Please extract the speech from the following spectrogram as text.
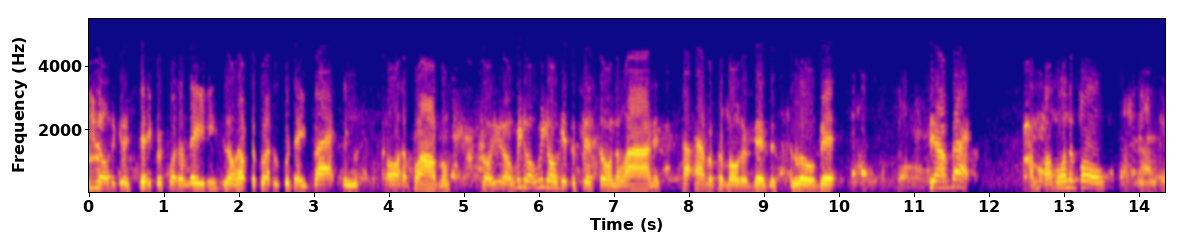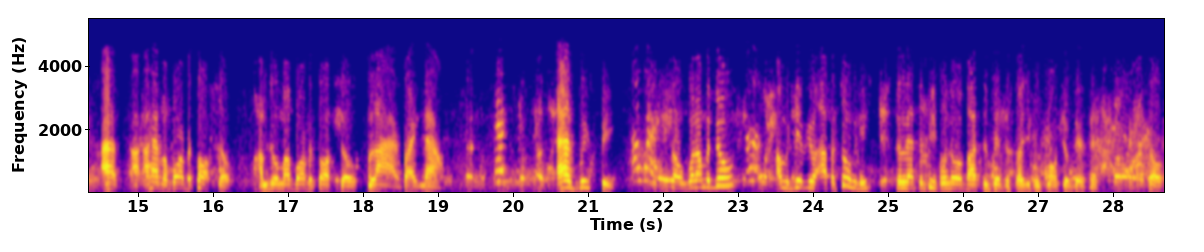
you know, the good shaper for the ladies, you know, help the brothers with their backs and all the problems. So, you know, we gonna we gonna get the sister on the line and ha- have a promoter business a little bit. See, I'm back. I'm I'm on the phone. I I have a barber talk show. I'm doing my barber talk show live right now, as we speak. So what I'm gonna do? I'm gonna give you an opportunity to let the people know about the business so you can promote your business. So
